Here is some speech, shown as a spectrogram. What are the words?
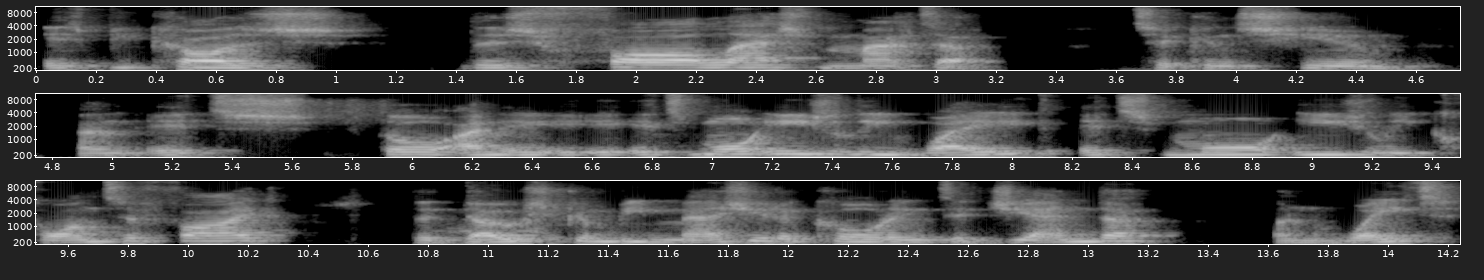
is because there's far less matter to consume, and it's thought, and it's more easily weighed, it's more easily quantified. The dose can be measured according to gender and weight,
